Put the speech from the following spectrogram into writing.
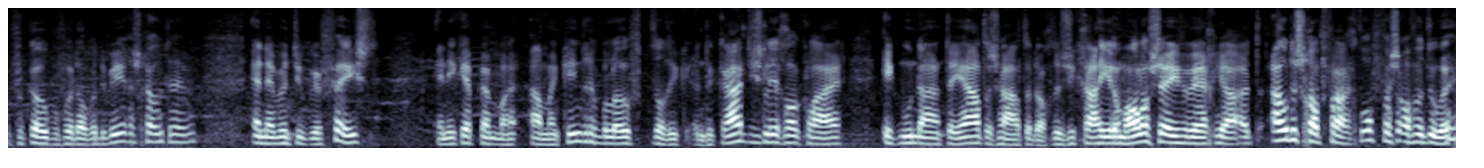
verkopen voordat we de weer geschoten hebben. En dan hebben we natuurlijk weer feest. En ik heb aan mijn kinderen beloofd dat ik, de kaartjes liggen al klaar, ik moet naar een theater zaterdag. Dus ik ga hier om half zeven weg. Ja, het ouderschap vraagt of was af en toe. Hè?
